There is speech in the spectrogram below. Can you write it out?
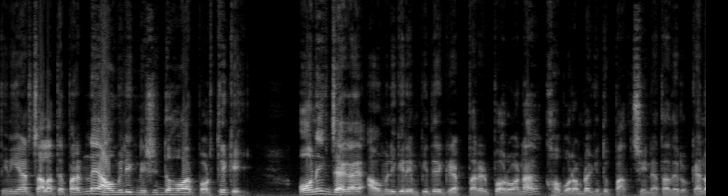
তিনি আর চালাতে পারেন নাই। আওয়ামী লীগ নিষিদ্ধ হওয়ার পর থেকেই অনেক জায়গায় আওয়ামী লীগের এমপিদের গ্রেপ্তারের পরোয়ানা খবর আমরা কিন্তু পাচ্ছি না তাদেরও। কেন?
